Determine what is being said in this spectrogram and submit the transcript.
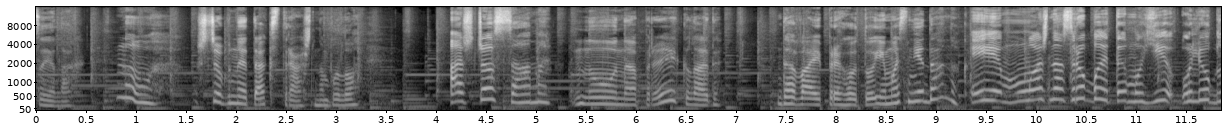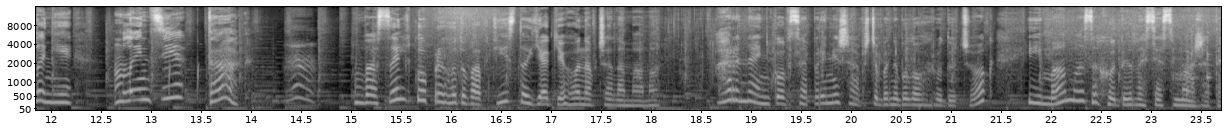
силах. Ну, щоб не так страшно було. А що саме? Ну, наприклад, давай приготуємо сніданок. І можна зробити мої улюблені млинці? Так. Василько приготував тісто, як його навчила мама. Гарненько все перемішав, щоб не було грудочок, і мама заходилася смажити.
